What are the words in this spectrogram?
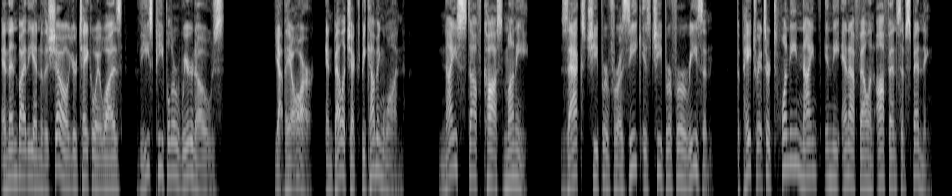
And then by the end of the show, your takeaway was these people are weirdos. Yeah, they are. And Belichick's becoming one. Nice stuff costs money. Zach's cheaper for a Zeke is cheaper for a reason. The Patriots are 29th in the NFL in offensive spending.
